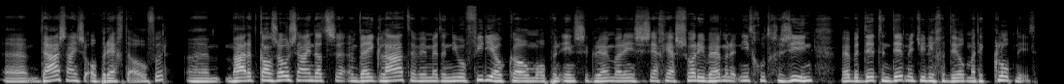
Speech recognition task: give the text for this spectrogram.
ehm, daar zijn ze oprecht over. Ehm, maar het kan zo zijn dat ze een week later weer met een nieuwe video komen op hun Instagram, waarin ze zeggen: Ja, sorry, we hebben het niet goed gezien. We hebben dit en dit met jullie gedeeld, maar dit klopt niet.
